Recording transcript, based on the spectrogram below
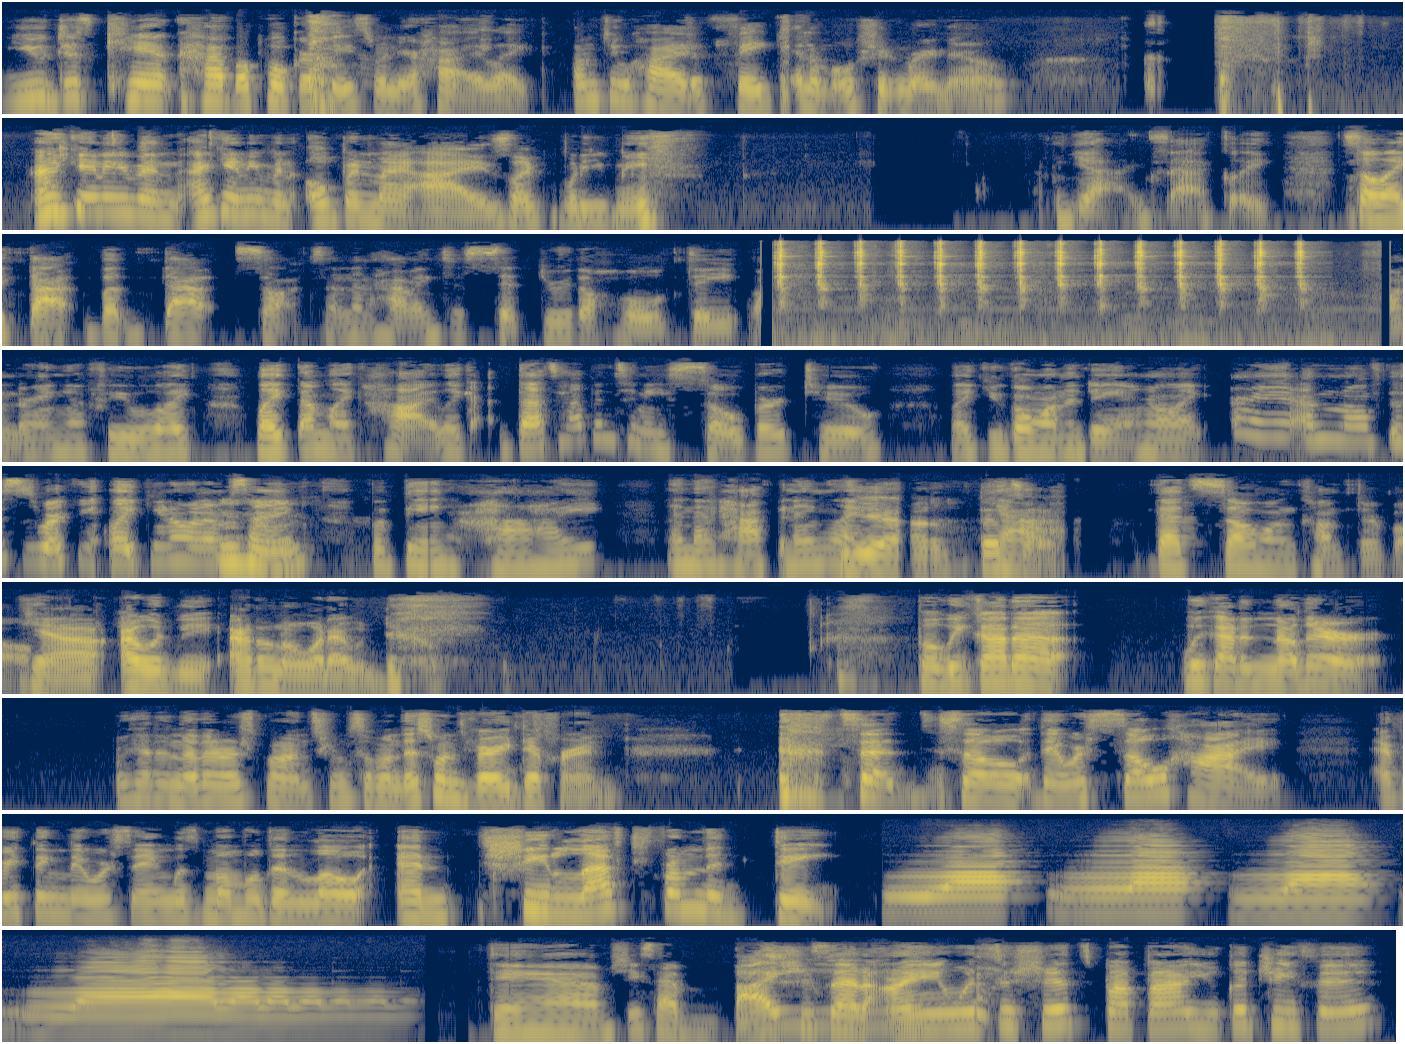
you just can't have a poker face when you're high. Like I'm too high to fake an emotion right now. I can't even. I can't even open my eyes. Like, what do you mean? yeah exactly so like that but that sucks and then having to sit through the whole date wondering if you like like them like high like that's happened to me sober too like you go on a date and you're like all right i don't know if this is working like you know what i'm Mhm. saying but being high and that happening like yeah, that's yeah, it. that's so uncomfortable. Yeah, I would be. I don't know what I would do. But we got a, we got another, we got another response from someone. This one's very different. so, so they were so high, everything they were saying was mumbled and low, and she left from the date. Damn, she said bye. She said, "I ain't with the shits, Papa. You could chief it."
